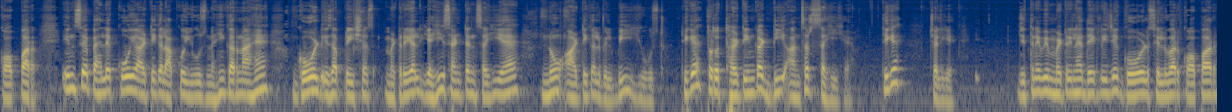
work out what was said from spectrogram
कॉपर इनसे पहले कोई आर्टिकल आपको यूज़ नहीं करना है। Gold is a precious material यही सेंटेंस सही है। No article will be use ठीक है? तो थर्टीन का डी आंसर सही है, ठीक है? चलिए, जितने भी मटेरियल हैं देख लीजिए गोल्ड सिल्वर कॉपर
